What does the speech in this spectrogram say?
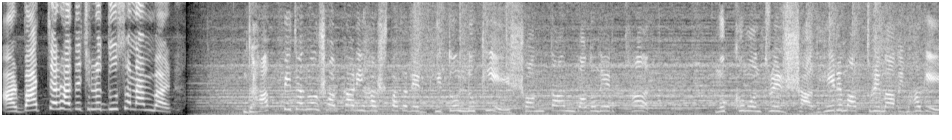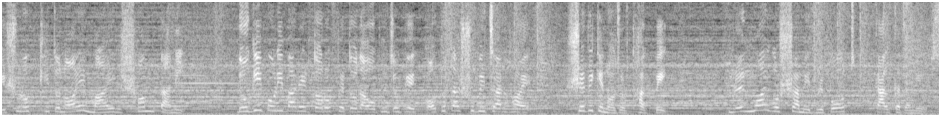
আর বাচ্চার হাতে ছিল দুশো নাম্বার। ঢাক পেটানো সরকারি হাসপাতালের ভিতর লুকিয়ে সন্তান বদলের ফাঁদ। মুখ্যমন্ত্রীর সাধের মাতৃমা বিভাগে সুরক্ষিত নয় মায়ের সন্তানই। রোগী পরিবারের তরফে তোলা অভিযোগে কতটা সুবিচার হয় সেদিকে নজর থাকবেই। মৃন্ময় গোস্বামীর রিপোর্ট ক্যালকাটা নিউজ।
